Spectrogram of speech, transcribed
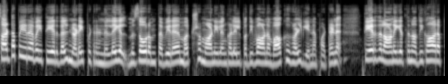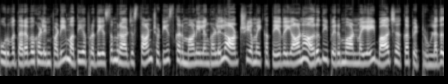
சட்டப்பேரவைத் தேர்தல் நடைபெற்ற நிலையில் மிசோரம் தவிர மற்ற மாநிலங்களில் பதிவான வாக்குகள் எண்ணப்பட்டன. தேர்தல் ஆணையத்தின் அதிகாரப்பூர்வ தரவுகளின்படி மத்திய பிரதேசம் ராஜஸ்தான் சத்தீஸ்கர் மாநிலங்களில் ஆட்சி அமைக்க தேவையான அறுதி பெரும்பான்மையை பாஜக பெற்றுள்ளது.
